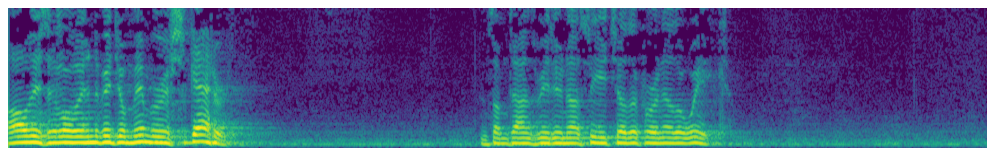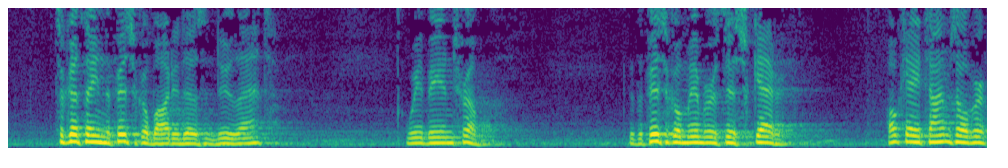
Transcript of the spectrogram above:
all these little individual members scattered. And sometimes we do not see each other for another week. It's a good thing the physical body doesn't do that. We'd be in trouble. If the physical member is just scattered, okay, time's over.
